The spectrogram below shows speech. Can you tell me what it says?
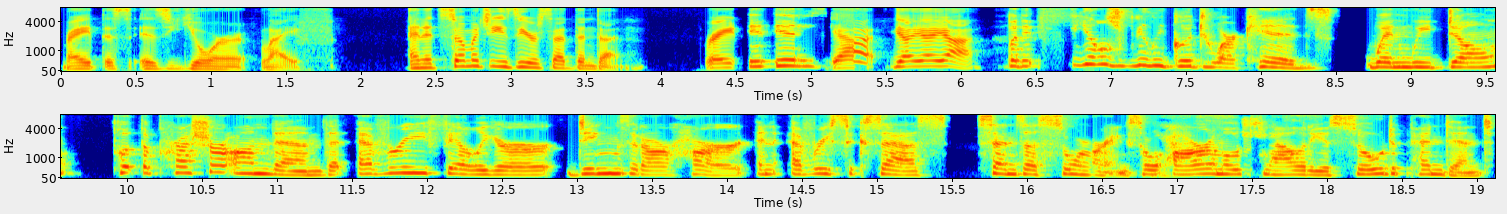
right? This is your life. And it's so much easier said than done right? It is. Yeah, yeah, yeah, yeah. But it feels really good to our kids when we don't put the pressure on them that every failure dings at our heart and every success sends us soaring. So yes. our emotionality is so dependent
